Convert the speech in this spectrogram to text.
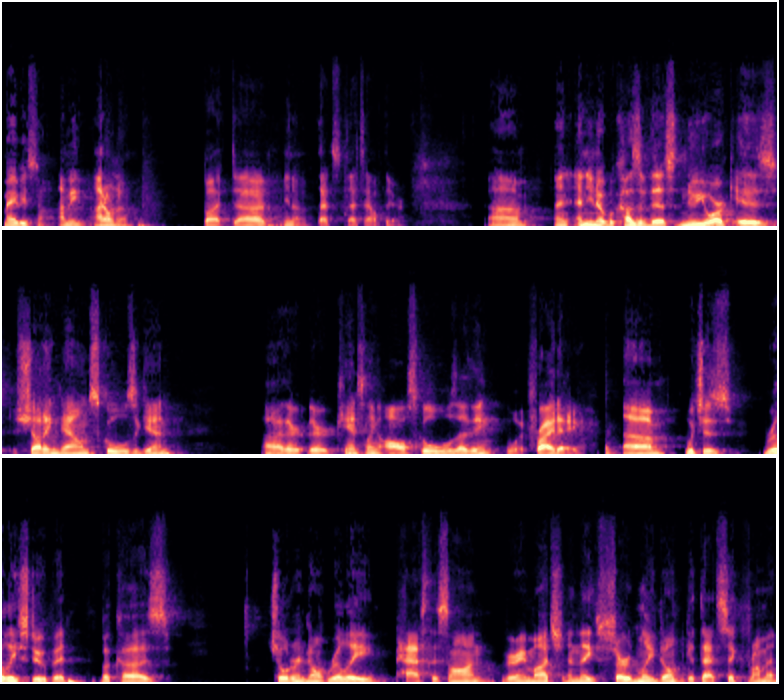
maybe it's not. I mean, I don't know, but uh, you know that's that's out there. Um, and and you know because of this, New York is shutting down schools again. Uh, they're they're canceling all schools. I think what Friday, um, which is really stupid because children don't really pass this on very much and they certainly don't get that sick from it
